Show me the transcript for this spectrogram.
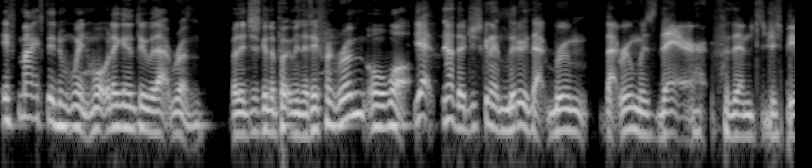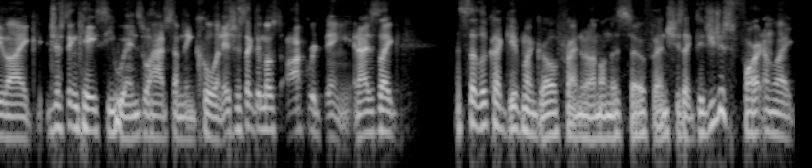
if Max didn't win, what were they going to do with that room? Were they just going to put him in a different room or what? Yeah, no, they're just gonna literally that room. That room was there for them to just be like, just in case he wins, we'll have something cool. And it's just like the most awkward thing. And I was like, that's the look I give my girlfriend when I'm on the sofa, and she's like, "Did you just fart?" I'm like,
